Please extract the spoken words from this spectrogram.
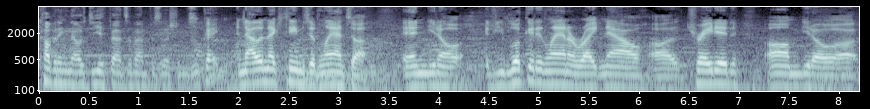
coveting those defensive end positions. Okay, and now the next team is Atlanta. And, you know, if you look at Atlanta right now, traded, um, you know,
